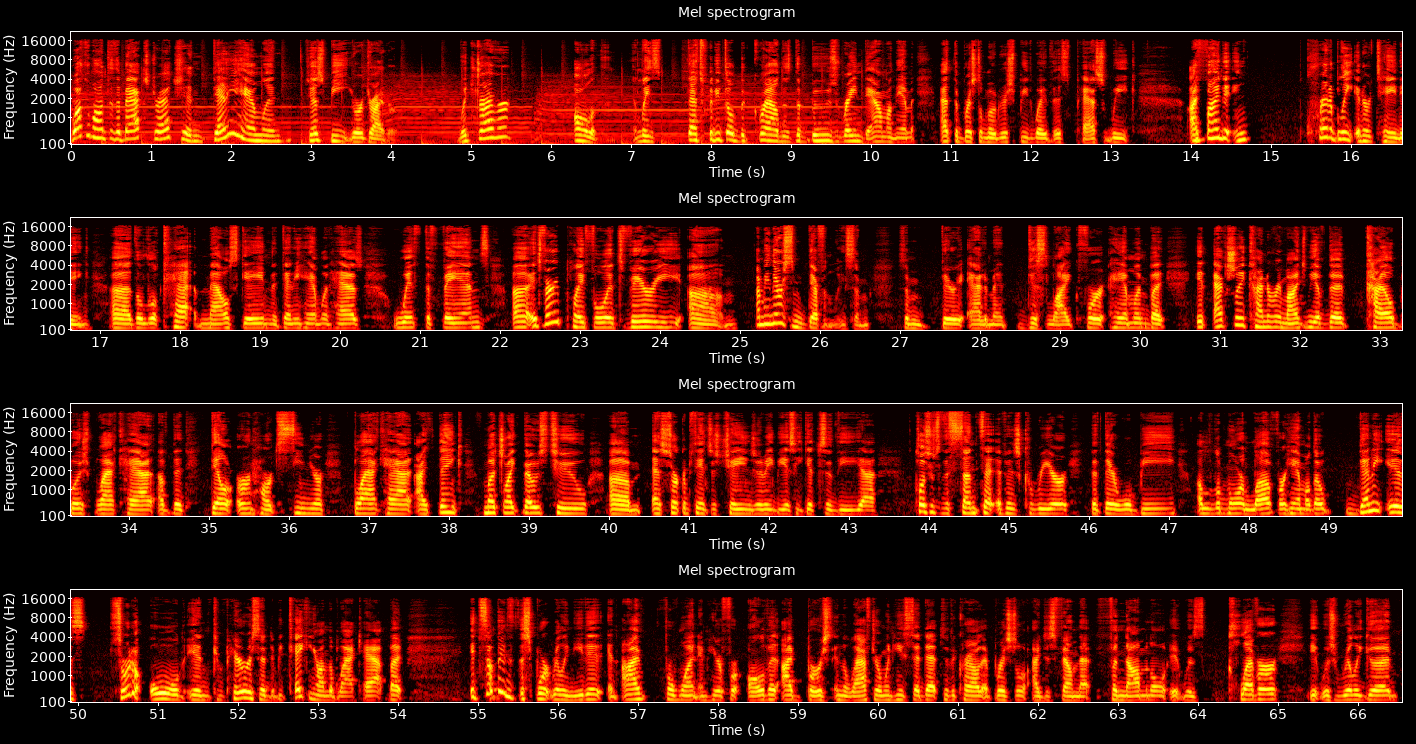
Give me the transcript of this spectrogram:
Welcome on to the backstretch, and Denny Hamlin just beat your driver. Which driver? All of them. At least that's what he told the crowd as the boos rained down on him at the Bristol Motor Speedway this past week. I find it incredibly entertaining, uh, the little cat mouse game that Denny Hamlin has with the fans. Uh, it's very playful. It's very, um, I mean, there's some definitely some some very adamant dislike for Hamlin, but it actually kind of reminds me of the Kyle Busch black hat, of the Dale Earnhardt Sr. black hat. I think much like those two, um, as circumstances change and maybe as he gets to the uh, closer to the sunset of his career, that there will be a little more love for him. Although Denny is sort of old in comparison to be taking on the black hat, but it's something that the sport really needed. And I, for one, am here for all of it. I burst into laughter when he said that to the crowd at Bristol. I just found that phenomenal. It was clever, it was really good.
